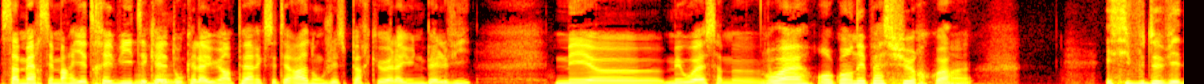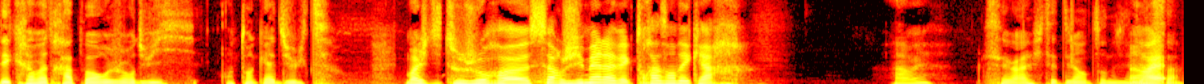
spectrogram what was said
sa mère s'est mariée très vite et qu'elle Mhm. donc elle a eu un père, etc. Donc j'espère qu'elle a eu une belle vie. Mais euh, mais ouais, ça me Ouais, on n'est pas sûr, quoi. Ouais. Et si vous deviez décrire votre rapport aujourd'hui en tant qu'adulte? Moi, je dis toujours euh, sœur jumelle avec trois ans d'écart. ah ouais? C'est vrai, je t'ai déjà entendu dire Ouais. ça.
